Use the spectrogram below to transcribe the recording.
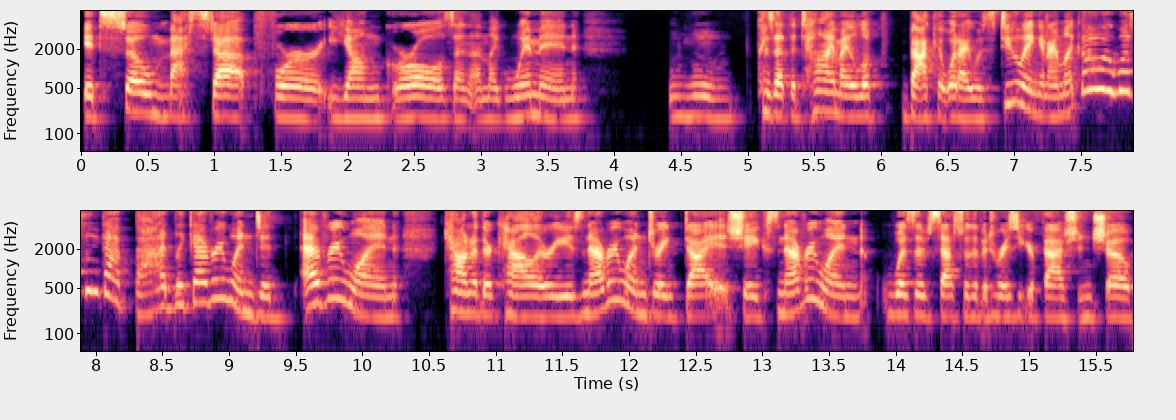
it's so messed up for young girls and, and like women because at the time I look back at what I was doing and I'm like, oh, it wasn't that bad. Like everyone did, everyone counted their calories and everyone drank diet shakes and everyone was obsessed with the Victoria's Secret fashion show.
